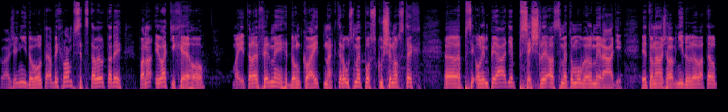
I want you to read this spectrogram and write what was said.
Vážení, dovolte, abych vám představil tady pana Iva Tichého, majitele firmy Don Quite, na kterou jsme po zkušenostech eh, při olympiádě přešli a jsme tomu velmi rádi. Je to náš hlavní dodavatel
